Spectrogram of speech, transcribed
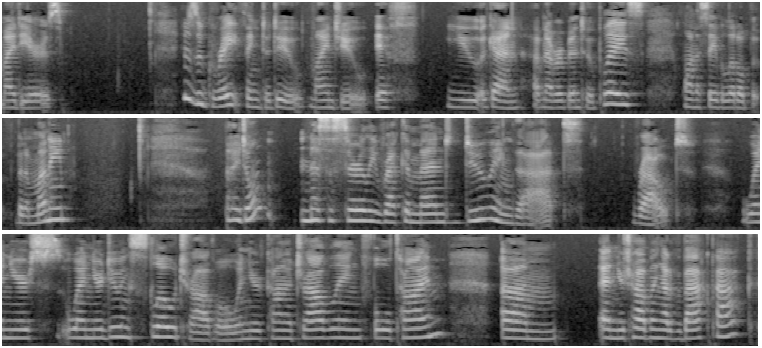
my dears. It is a great thing to do, mind you, if you, again, have never been to a place, want to save a little bit, bit of money. But I don't necessarily recommend doing that route when you're when you're doing slow travel, when you're kind of traveling full time, um, and you're traveling out of a backpack.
